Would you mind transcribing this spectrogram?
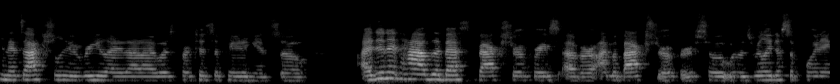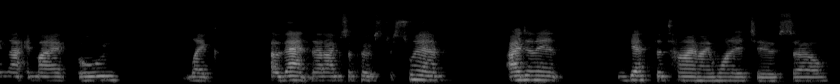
and it's actually a relay that I was participating in. So I didn't have the best backstroke race ever. I'm a backstroker, so it was really disappointing that in my own like event that I'm supposed to swim, I didn't get the time I wanted to. So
